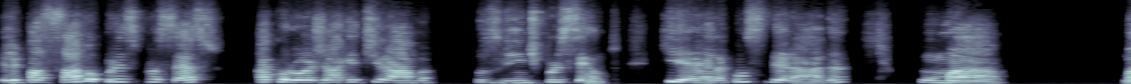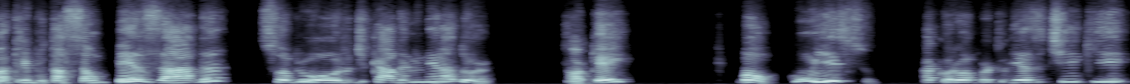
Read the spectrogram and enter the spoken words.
ele passava por esse processo, a coroa já retirava os 20%, que era considerada uma uma tributação pesada sobre o ouro de cada minerador. Ok? Bom, com isso, a coroa portuguesa tinha que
